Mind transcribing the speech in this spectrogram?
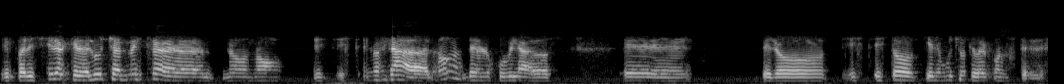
eh, pareciera que la lucha nuestra no no no es nada, ¿no? De los jubilados. Eh, pero esto tiene mucho que ver con ustedes.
